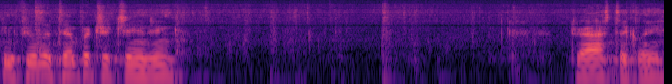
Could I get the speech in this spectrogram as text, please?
You can feel the temperature changing drastically.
